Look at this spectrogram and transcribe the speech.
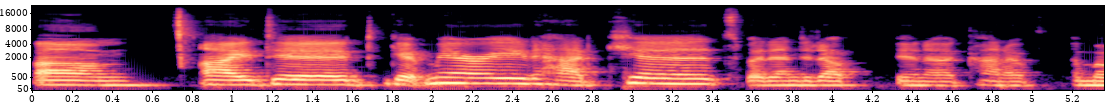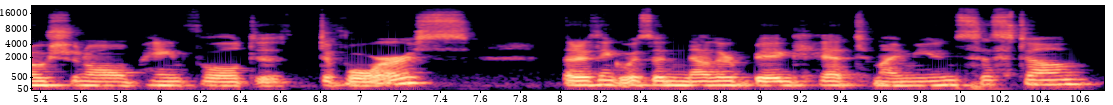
Um, I did get married, had kids, but ended up in a kind of emotional, painful di- divorce that I think was another big hit to my immune system.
